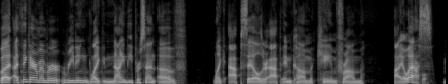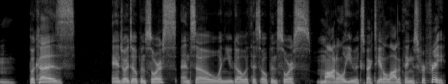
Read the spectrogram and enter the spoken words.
but I think I remember reading like 90% of like app sales or app income came from iOS Mhm. because Android's open source. And so when you go with this open source model, you expect to get a lot of things for free.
